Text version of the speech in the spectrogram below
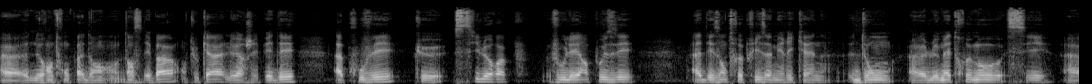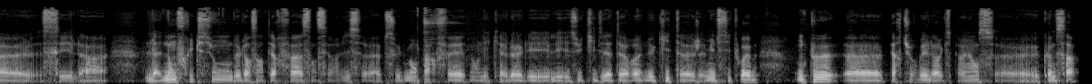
Ne rentrons pas dans, ce débat. En tout cas, le RGPD a prouvé que si l'Europe voulait imposer à des entreprises américaines dont euh, le maître mot, c'est euh, la, non-friction de leurs interfaces, un service absolument parfait dans lequel les, utilisateurs ne quittent jamais le site web. On peut euh, perturber leur expérience comme ça.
